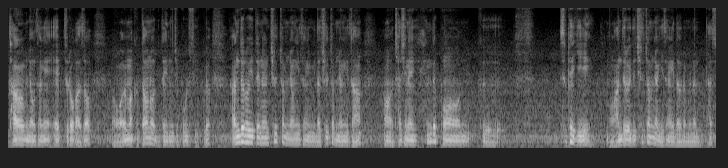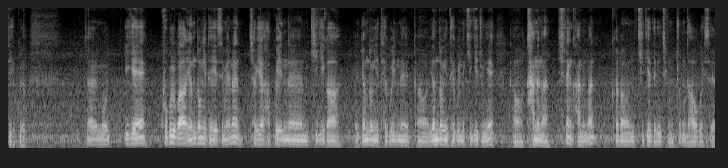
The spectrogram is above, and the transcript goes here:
다음 영상에 앱 들어가서 어, 얼마큼 다운로드 되어 있는지 볼 수 있고요. 안드로이드는 7.0 이상입니다. 7.0 이상. 어, 자신의 핸드폰 그 스펙이 어, 안드로이드 7.0 이상이다 그러면은 할 수 있고요. 자, 뭐 이게 구글과 연동이 되어 있으면은 자기가 갖고 있는 기기가 연동이 되고 있는 어, 연동이 되고 있는 기기 중에 어, 가능한 실행 가능한 그런 기계들이 지금 쭉 나오고 있어요.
